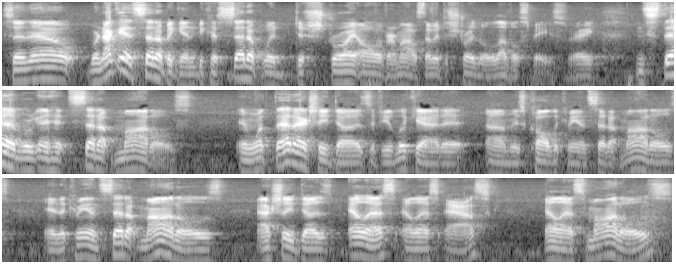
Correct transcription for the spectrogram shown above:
So now we're not going to set up again because setup would destroy all of our models. That would destroy the level space, right? Instead, we're going to hit setup models. And what that actually does, if you look at it, um, is call the command setup models. And the command setup models actually does ls, ls ask, ls models,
